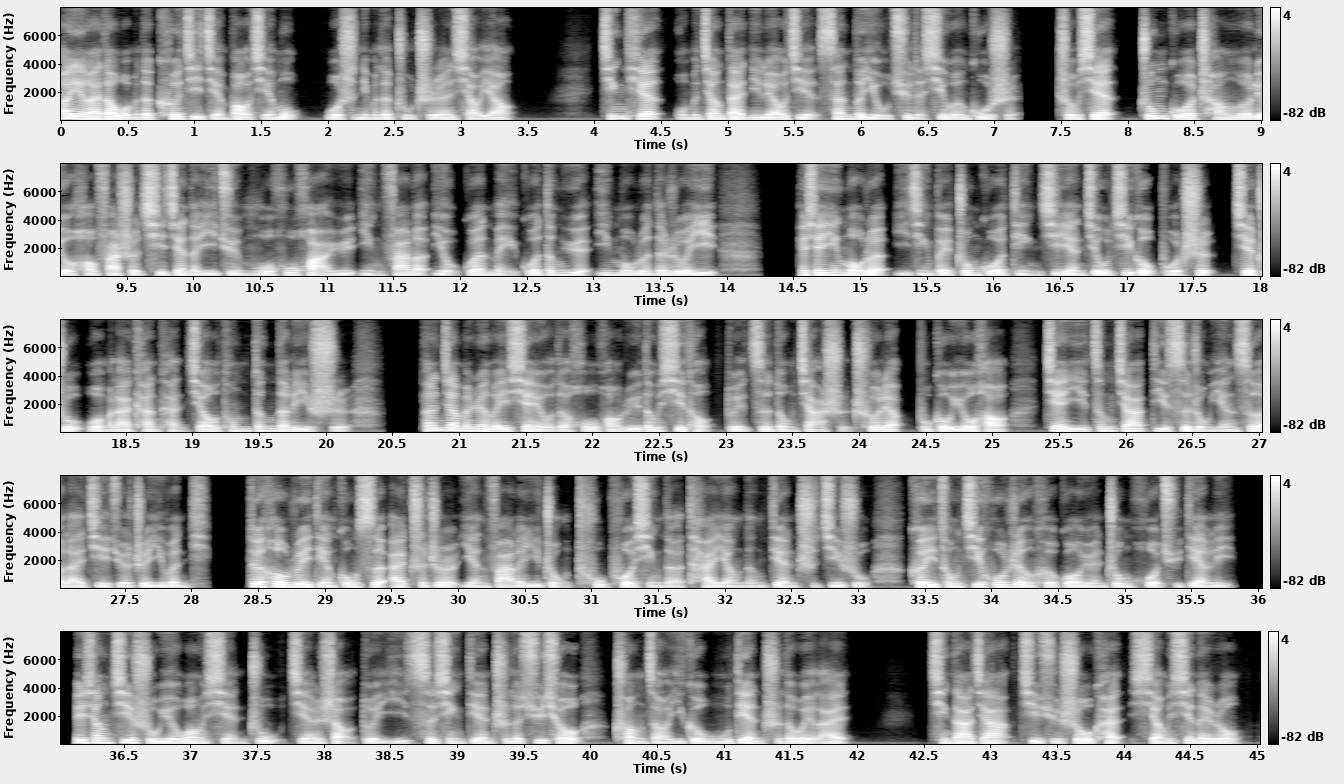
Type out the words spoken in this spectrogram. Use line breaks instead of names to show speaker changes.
欢迎来到我们的科技简报节目，我是你们的主持人小杨。今天我们将带您了解三个有趣的新闻故事。首先，中国嫦娥六号发射期间的一句模糊话语引发了有关美国登月阴谋论的热议。这些阴谋论已经被中国顶级研究机构驳斥。借助我们来看看交通灯的历史。专家们认为现有的红黄绿灯系统对自动驾驶车辆不够友好，建议增加第四种颜色来解决这一问题。最后，瑞典公司 Exger 研发了一种突破性的太阳能电池技术，可以从几乎任何光源中获取电力。这项技术有望显著减少对一次性电池的需求，创造一个无电池的未来。请大家继续收看详细内容。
